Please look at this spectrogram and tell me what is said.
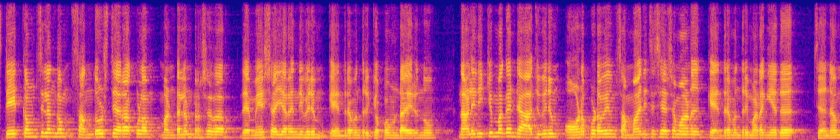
state council അംഗം സന്തോഷ് ചേറാക്കുളം മണ്ഡലം ട്രഷറർ രമേശ് അയ്യർ എന്നിവരും കേന്ദ്രമന്ത്രിക്കൊപ്പമുണ്ടായിരുന്നു. നളിനിക്കും മകൻ രാജുവിനും ഓണപ്പുടവയും സമ്മാനിച്ച ശേഷമാണ് കേന്ദ്രമന്ത്രി മടങ്ങിയത്. ജനം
